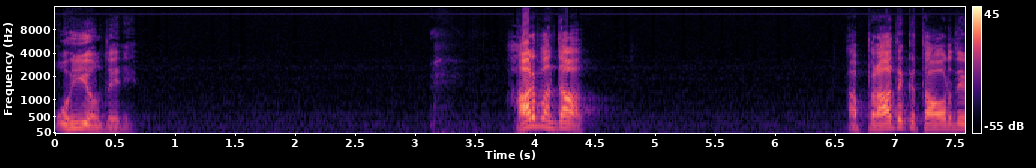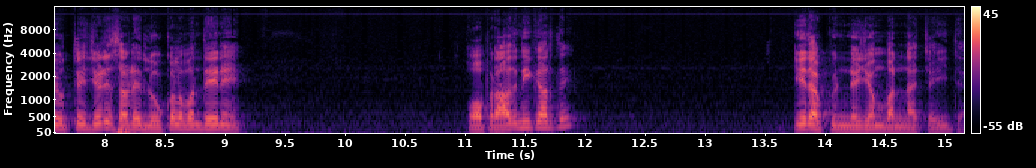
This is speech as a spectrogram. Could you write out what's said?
ਉਹੀ ਆਉਂਦੇ ਨੇ। ਹਰ ਬੰਦਾ ਅਪਰਾਧਿਕ ਤੌਰ ਦੇ ਉੱਤੇ ਜਿਹੜੇ ਸਾਡੇ ਲੋਕਲ ਬੰਦੇ ਨੇ, ਉਹ ਅਪਰਾਧ ਨਹੀਂ ਕਰਦੇ। ਇਹਦਾ ਕੋਈ ਨਿਯਮ ਬਣਨਾ ਚਾਹੀਦਾ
